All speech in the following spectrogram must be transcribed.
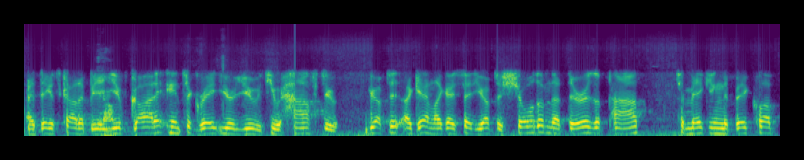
I think it's got to be. You've got to integrate your youth. You have to. You have to again, like I said, you have to show them that there is a path to making the big club.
